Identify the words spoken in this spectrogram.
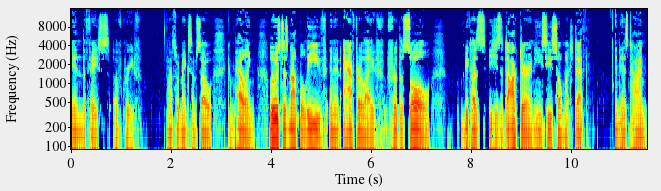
in the face of grief. That's what makes him so compelling. Louis does not believe in an afterlife for the soul because he's a doctor and he sees so much death in his time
